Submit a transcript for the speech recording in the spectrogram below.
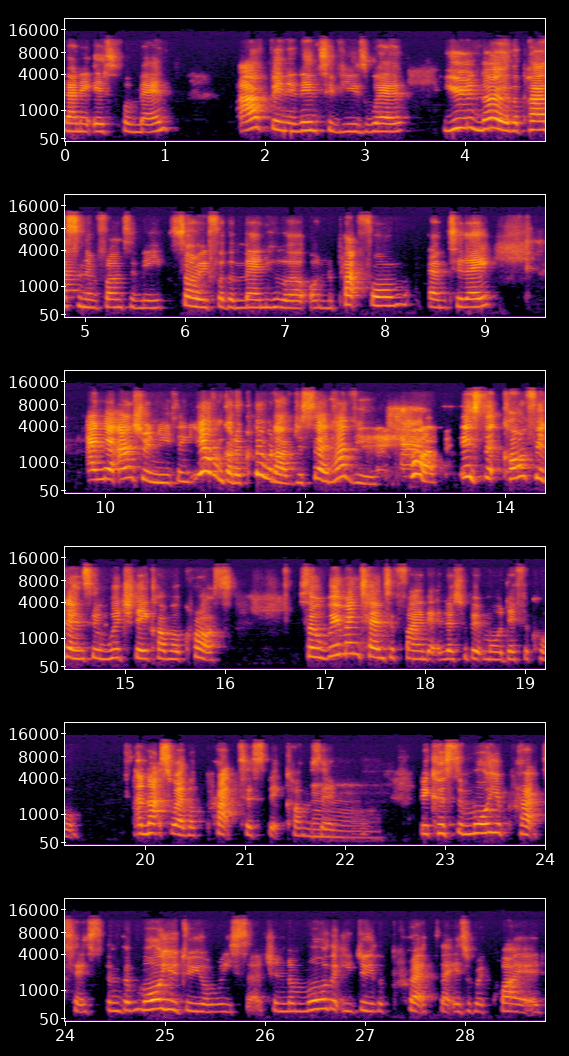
than it is for men. I've been in interviews where you know the person in front of me, sorry for the men who are on the platform um, today, and they're answering you think, you haven't got a clue what I've just said, have you? But it's the confidence in which they come across. So women tend to find it a little bit more difficult. And that's where the practice bit comes mm. in. Because the more you practice and the more you do your research and the more that you do the prep that is required,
